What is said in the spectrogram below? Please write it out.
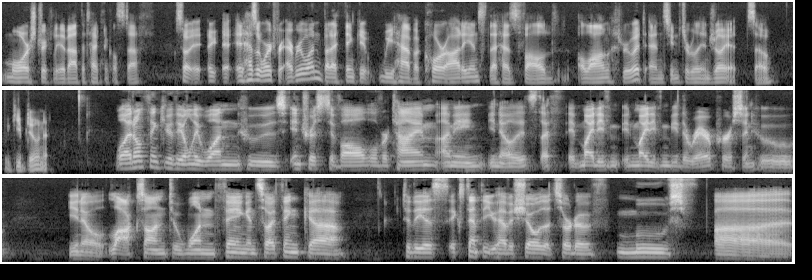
more strictly about the technical stuff. So it, it, hasn't worked for everyone, but I think it, we have a core audience that has followed along through it and seems to really enjoy it. So we keep doing it. Well, I don't think you're the only one whose interests evolve over time. I mean, you know, it's it might even it might even be the rare person who, you know, locks on to one thing. And so I think uh, to the extent that you have a show that sort of moves uh,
